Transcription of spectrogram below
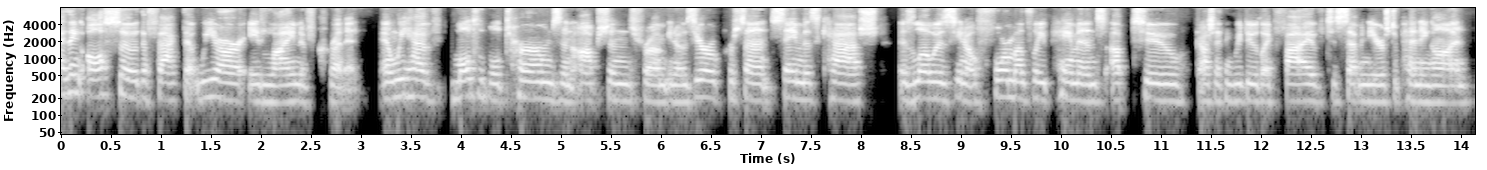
I think also the fact that we are a line of credit and we have multiple terms and options from, you know, 0%, same as cash, as low as, you know, four monthly payments up to, gosh, I think we do like five to seven years, depending on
